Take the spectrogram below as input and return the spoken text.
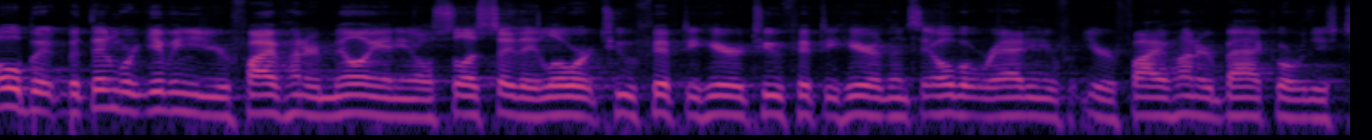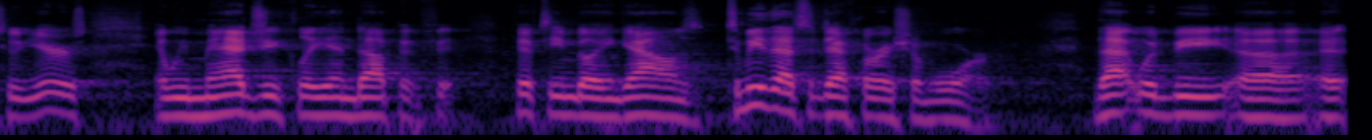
oh, but, but then we're giving you your 500 million, you know, so let's say they lower it 250 here, 250 here, and then say, oh, but we're adding your, your 500 back over these two years, and we magically end up at 15 billion gallons. To me, that's a declaration of war that would be, uh, uh,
